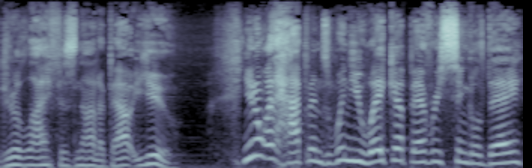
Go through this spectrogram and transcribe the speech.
your life is not about you. You know what happens when you wake up every single day?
